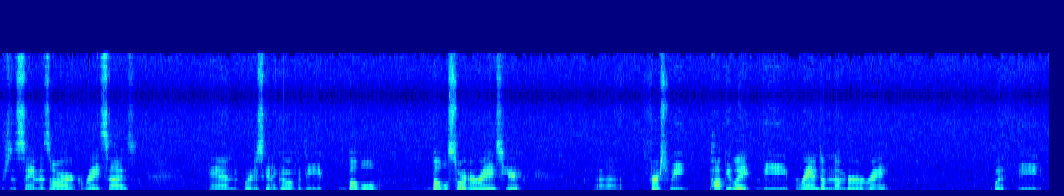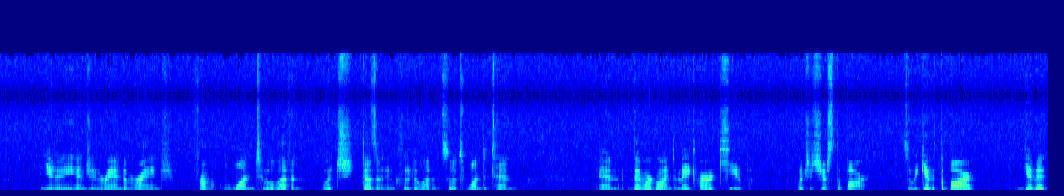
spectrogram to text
which is the same as our array size. And we're just going to go over the bubble, bubble sort arrays here. Uh, first we populate the random number array with the Unity Engine random range from 1 to 11, which doesn't include 11, so it's 1 to 10. And then we're going to make our cube, which is just the bar. So we give it the bar, give it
